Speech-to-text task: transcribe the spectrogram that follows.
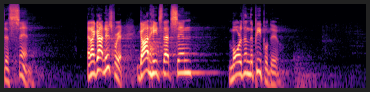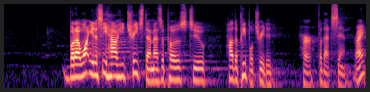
this sin. And I got news for you God hates that sin more than the people do. But I want you to see how he treats them as opposed to how the people treated her for that sin, right?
